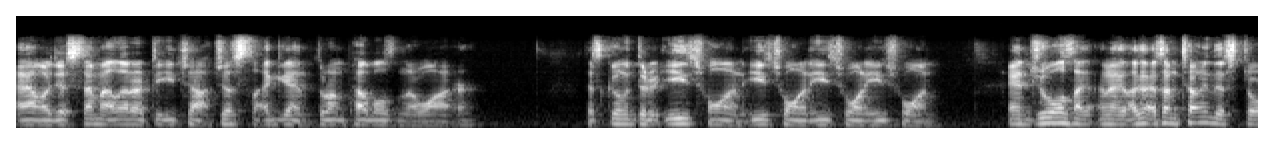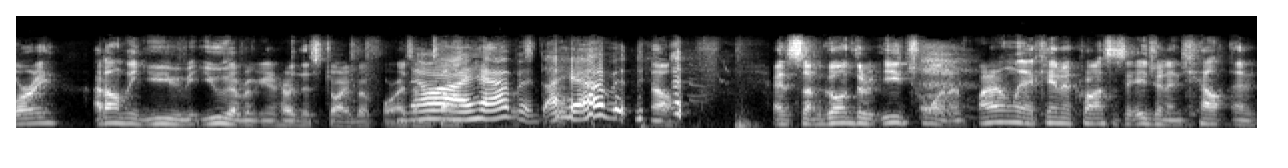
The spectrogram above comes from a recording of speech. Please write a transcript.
and I would just send my letter to each out, just again throwing pebbles in the water, just going through each one, each one, each one, each one. And Jewels, like, I mean, like, as I'm telling this story, I don't think you you've ever even heard this story before. As No, I haven't. I haven't. No. And so I'm going through each one, and finally I came across this agent in, Cal- in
